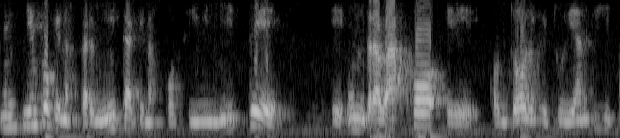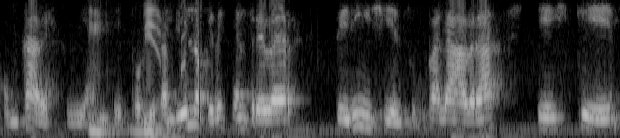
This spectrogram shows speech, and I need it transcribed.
un tiempo que nos permita, que nos posibilite eh, un trabajo eh, con todos los estudiantes y con cada estudiante, mm, porque también lo que deja entrever Perigi en sus palabras es que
